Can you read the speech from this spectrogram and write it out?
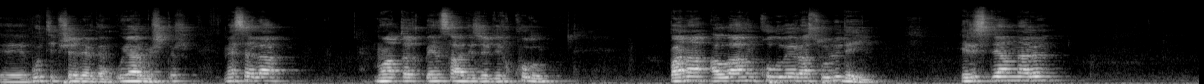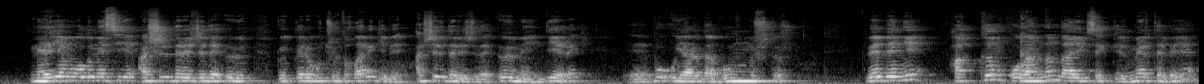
e, bu tip şeylerden uyarmıştır. Mesela muhakkak ben sadece bir kulum. Bana Allah'ın kulu ve Resulü deyin. Hristiyanların Meryem oğlu Mesih'i aşırı derecede övüp göklere uçurdukları gibi aşırı derecede övmeyin diyerek e, bu uyarıda bulunmuştur. Ve beni hakkım olandan daha yüksek bir mertebeye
